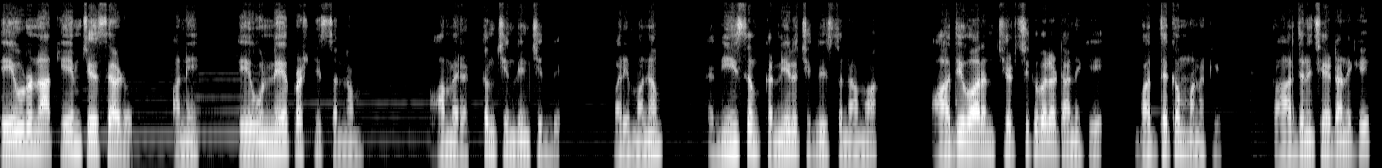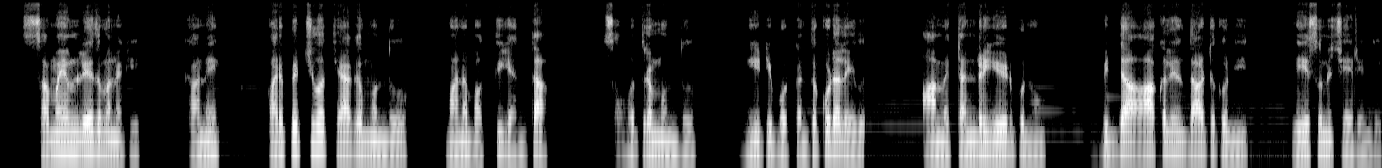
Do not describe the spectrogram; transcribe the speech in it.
దేవుడు నాకేం చేశాడు అని దేవుణ్ణే ప్రశ్నిస్తున్నాం. ఆమె రక్తం చిందించింది. మరి మనం కనీసం కన్నీరు చిందిస్తున్నామా? ఆదివారం చర్చికి వెళ్ళటానికి బద్ధకం మనకి ప్రార్థన చేయడానికి సమయం లేదు మనకి. కానీ పరిపెచ్చువ త్యాగం ముందు మన భక్తి ఎంత? సముద్రం ముందు నీటి బొట్టంత కూడా లేదు. ఆమె తండ్రి ఏడుపును బిడ్డ ఆకలిని దాటుకొని యేసును చేరింది.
